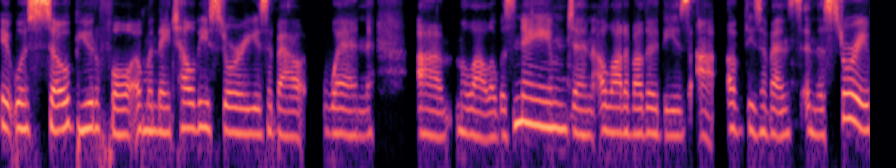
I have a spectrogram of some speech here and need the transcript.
It was so beautiful. And when they tell these stories about when um, Malala was named and a lot of other these uh, of these events in this story.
